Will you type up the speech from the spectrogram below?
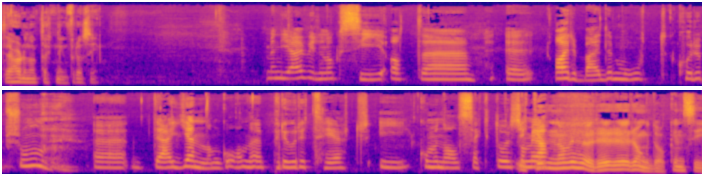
Det har du nok dekning for å si. Men jeg vil nok si at eh, arbeidet mot korrupsjon eh, det er gjennomgående prioritert i kommunal sektor. ikke jeg, når vi hører Rogndokken si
